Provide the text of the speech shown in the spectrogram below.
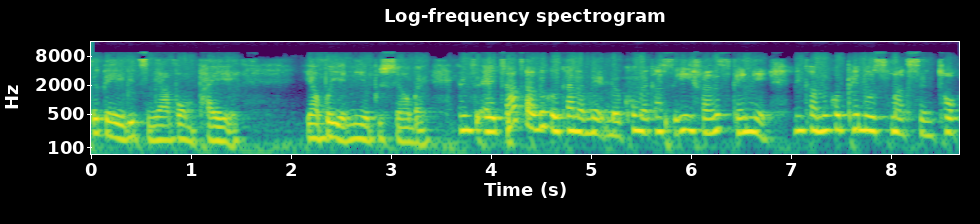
sɛdeɛ yɛbɛtumi abɔ mpaeɛ yɛabɔ yɛn ne yɛbusua ban nti ɛtaataa bi kɔka na mɛkum ɛka sɛ ee fa ne sika nie nika mekɔpɛ nose mask ntɔ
